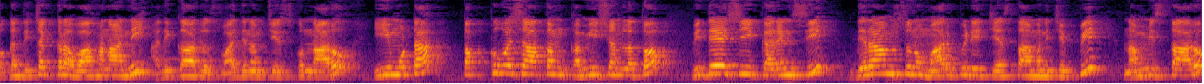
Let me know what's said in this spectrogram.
ఒక ద్విచక్ర వాహనాన్ని అధికారులు స్వాధీనం చేసుకున్నారు. ఈ ముఠ తక్కువ శాతం కమిషన్లతో విదేశీ కరెన్సీ దిరామ్స్ను మార్పిడి చేస్తామని చెప్పి నమ్మిస్తారు.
